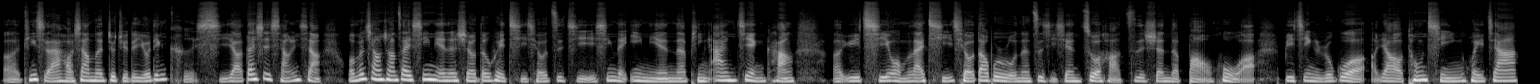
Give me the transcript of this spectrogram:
呃，听起来好像呢就觉得有点可惜啊。但是想一想，我们常常在新年的时候都会祈求自己新的一年呢平安健康。呃，与其我们来祈求，倒不如呢自己先做好自身的保护啊。毕竟如果要通勤回家，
